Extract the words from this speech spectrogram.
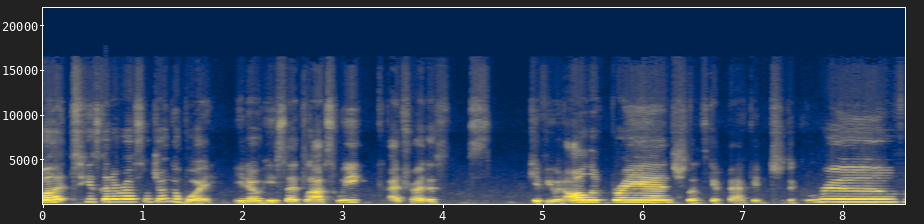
but he's going to wrestle Jungle Boy. You know, he said last week, I try to give you an olive branch. Let's get back into the groove.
